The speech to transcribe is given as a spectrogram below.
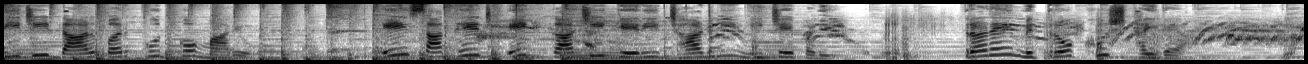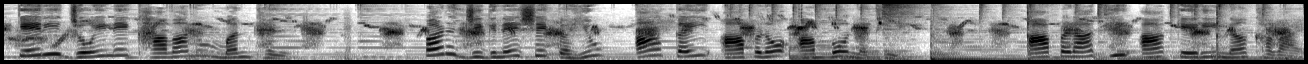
બીજી ડાળ પર કૂદકો માર્યો. એ સાથે જ એક કાચી કેરી ઝાડની નીચે પડી. ત્રણેય મિત્રો ખુશ થઈ ગયા. કેરી જોઈને ખાવાનું મન થયું. પણ જિગ્નેશે કહ્યું, આ કઈ આપણો આંબો નથી. આપણાથી આ કેરી ન ખવાય.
